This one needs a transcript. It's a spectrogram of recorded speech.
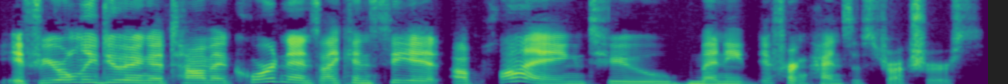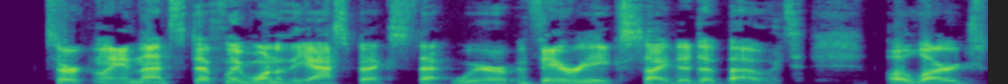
If you're only doing atomic coordinates, I can see it applying to many different kinds of structures. Certainly. And that's definitely one of the aspects that we're very excited about. A large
